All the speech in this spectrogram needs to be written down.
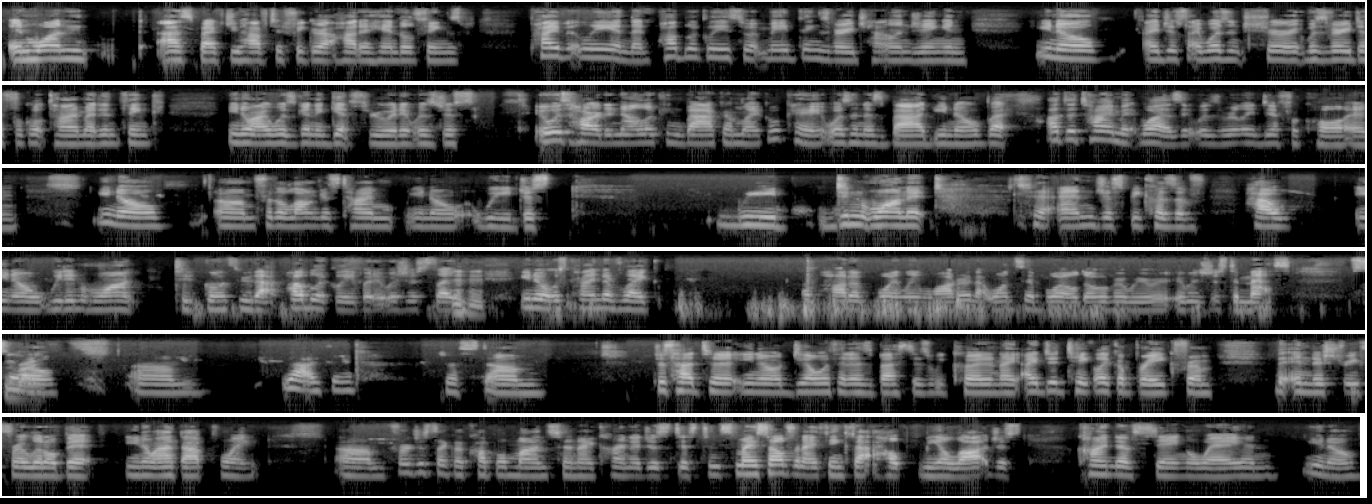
in one aspect you have to figure out how to handle things privately and then publicly so it made things very challenging. And you know i just i wasn't sure. It was a very difficult time. I didn't think you know i was going to get through it. It was just it was hard and now looking back i'm like okay it wasn't as bad you know but at the time it was it was really difficult and you know um, for the longest time you know we just we didn't want it to end just because of how you know we didn't want to go through that publicly but it was just like mm-hmm. you know it was kind of like a pot of boiling water that once it boiled over, we were it was just a mess. So, right. um, yeah, I think just um, just had to you know deal with it as best as we could, and I I did take like a break from the industry for a little bit, you know, at that point. Um, for just like a couple months and I kind of just distanced myself and I think that helped me a lot just kind of staying away and you know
